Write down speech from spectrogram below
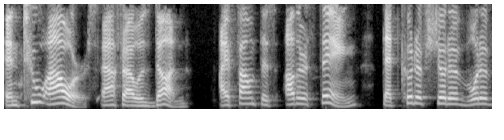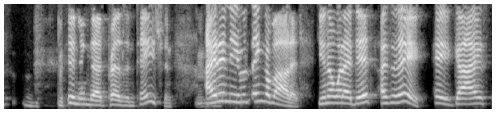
And two hours after I was done, I found this other thing that could have, should have, would have been in that presentation. Mm-hmm. I didn't even think about it. You know what I did? I said, "Hey, hey guys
